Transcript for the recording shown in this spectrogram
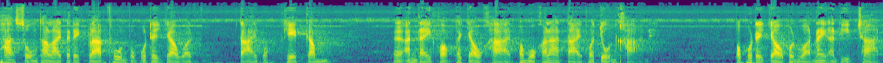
พระสงฆ์ทั้งหลายก็ได้กราบทูลพระพุทธเจ้าว่าตายเพราะเขตกรรมอันใดของพระเจ้าขาด พระโมคคัลลาตายเพราะโจรขาดพระพุทธเจ้าปนว่าในอดีตชาติ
